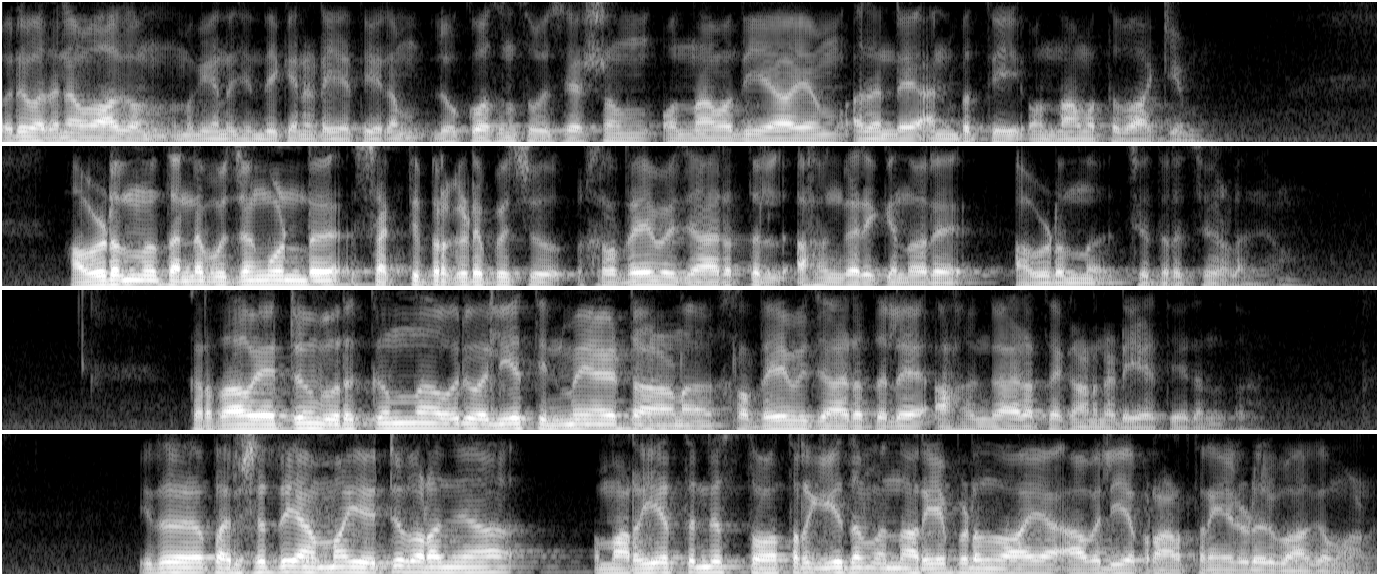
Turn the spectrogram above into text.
ഒരു വചനഭാഗം നമുക്കിങ്ങനെ ചിന്തിക്കാനിടയെ തീരം. ലൂക്കോസിന് സുവിശേഷം ഒന്നാമതിയായും അതിന്റെ അൻപത്തി ഒന്നാമത്തെ വാക്യം. അവിടുന്ന് തന്റെ ഭുജം കൊണ്ട് ശക്തി പ്രകടിപ്പിച്ചു. ഹൃദയവിചാരത്തിൽ അഹങ്കരിക്കുന്നവരെ അവിടുന്ന് ചിതറിച്ചു കളഞ്ഞു. കർത്താവ് ഏറ്റവും വെറുക്കുന്ന ഒരു വലിയ തിന്മയായിട്ടാണ് ഹൃദയവിചാരത്തിലെ അഹങ്കാരത്തെ കാണാനിടയായി തീരുന്നത്. ഇത് പരിശുദ്ധ അമ്മ ഏറ്റുപറഞ്ഞ മറിയത്തിന്റെ സ്തോത്രഗീതം എന്നറിയപ്പെടുന്നതായ ആ വലിയ പ്രാർത്ഥനയുടെ ഒരു ഭാഗമാണ്.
